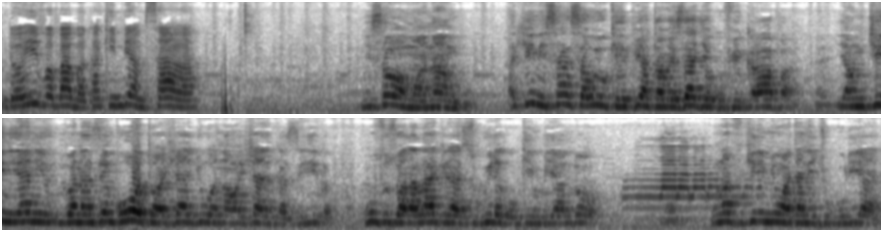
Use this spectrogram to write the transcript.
Ndio hivyo baba, kakimbia msala. ni sawa mwanangu, lakini sasa huyu KP atawezaje kufika hapa? Yamkini yani wanazengo wote washajua na washakasirika kuhusu swala lake la siku ile kukimbia ndoo. Unafikiri mimi watanichukuliaje?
